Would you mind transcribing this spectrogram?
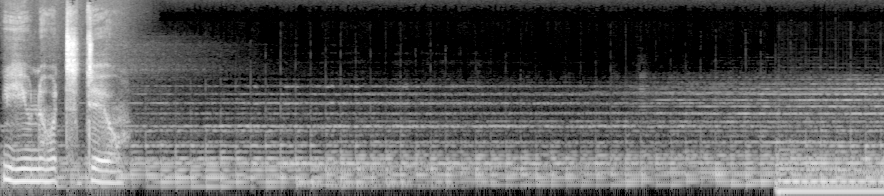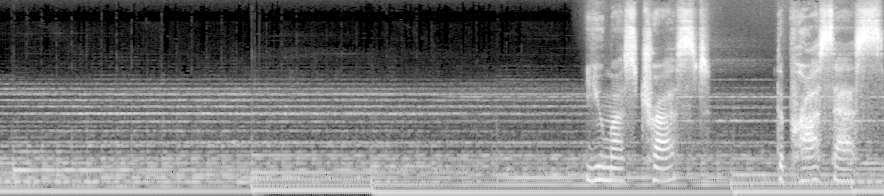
you know what to do. You must trust the process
